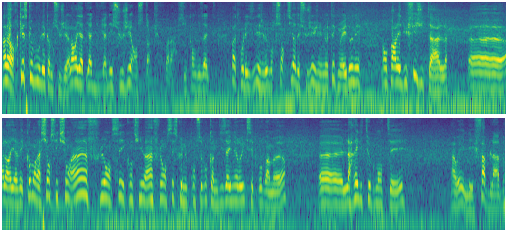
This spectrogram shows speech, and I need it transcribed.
Alors, qu'est-ce que vous voulez comme sujet? Alors, il y, a, des sujets en stock. Voilà, si quand vous n'êtes pas trop les idées, je vais vous ressortir des sujets que j'ai notés que vous m'avez donné. On parlait du figital. Euh, alors, il y avait comment la science-fiction a influencé et continue à influencer ce que nous concevons comme designer UX et programmeurs. Euh, la réalité augmentée. Ah oui, les Fab Labs.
